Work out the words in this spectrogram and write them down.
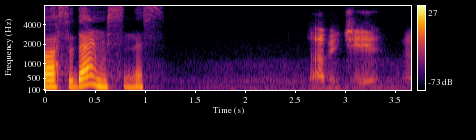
Bahseder misiniz? Tabii ki e,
